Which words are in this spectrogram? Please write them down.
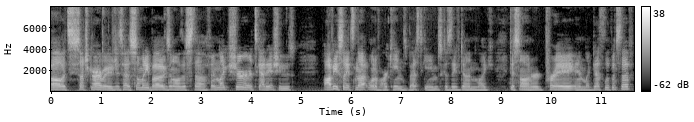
oh it's such garbage. It has so many bugs and all this stuff, and like sure it's got issues. Obviously, it's not one of Arkane's best games because they've done like Dishonored, Prey, and like Deathloop and stuff.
